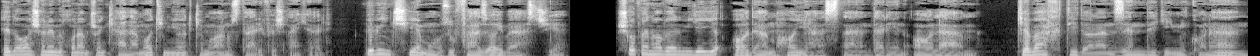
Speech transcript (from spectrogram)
ادامهش رو نمی‌خونم چون کلماتی میاد که ما هنوز تعریفش نکردیم. ببین چیه موضوع فضای بحث چیه؟ شوپنهاور میگه یه آدمهایی هستن در این عالم که وقتی دارن زندگی می‌کنن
